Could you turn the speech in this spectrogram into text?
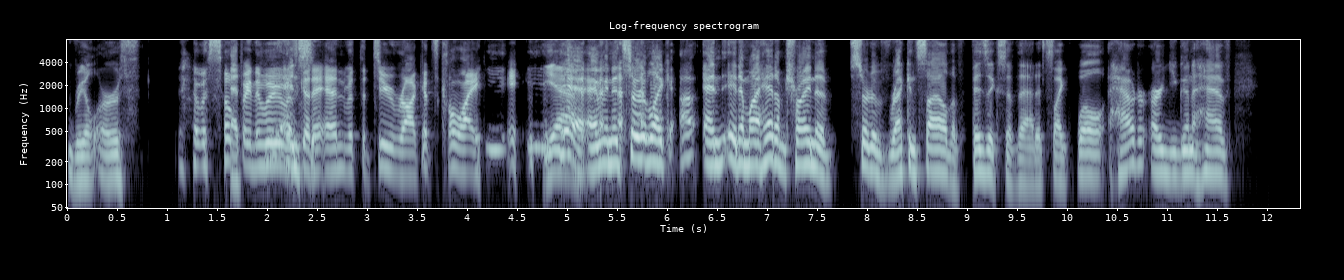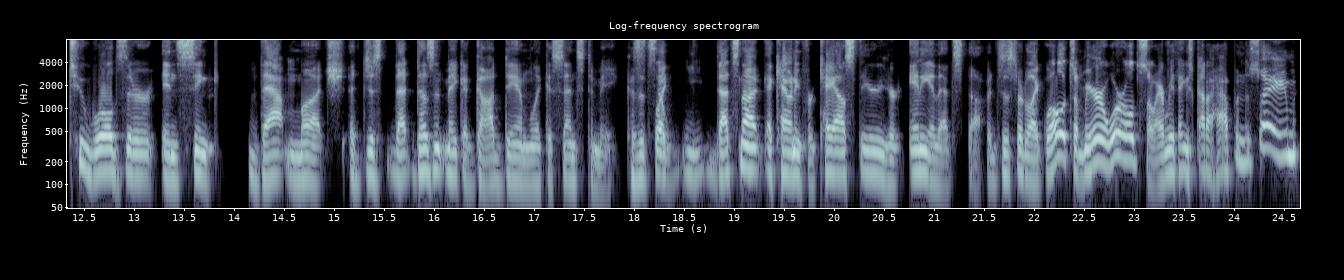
real Earth. I was hoping the movie was so- going to end with the two rockets colliding. Yeah. I mean, it's sort of like, uh, and, and in my head, I'm trying to sort of reconcile the physics of that. It's like, well, how do, are you going to have two worlds that are in sync that much? It just that doesn't make a goddamn lick of sense to me because it's like that's not accounting for chaos theory or any of that stuff. It's just sort of like, well, it's a mirror world, so everything's got to happen the same.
